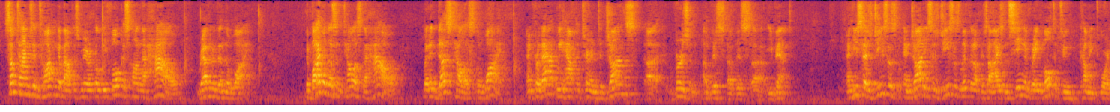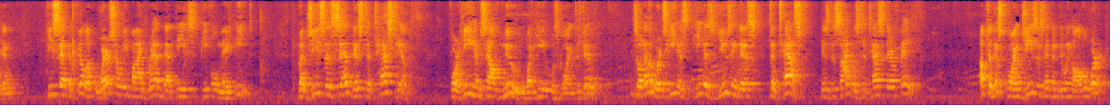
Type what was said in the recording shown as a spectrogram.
Sometimes in talking about this miracle, we focus on the how rather than the why. The Bible doesn't tell us the how, but it does tell us the why. And for that, we have to turn to John's uh, version of this, of this uh, event. And he says, Jesus, and John, he says, Jesus lifted up his eyes and seeing a great multitude coming toward him, he said to Philip, Where shall we buy bread that these people may eat? But Jesus said this to test him, for he himself knew what he was going to do. So, in other words, he is, he is using this to test his disciples, to test their faith. Up to this point, Jesus had been doing all the work.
